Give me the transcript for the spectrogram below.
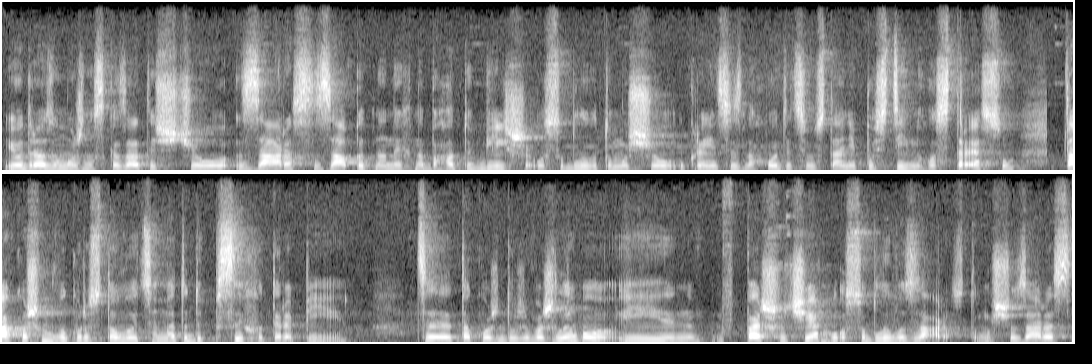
І одразу можна сказати, що зараз запит на них набагато більше, особливо тому, що українці знаходяться у стані постійного стресу. Також використовуються методи психотерапії. Це також дуже важливо і в першу чергу, особливо зараз, тому що зараз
